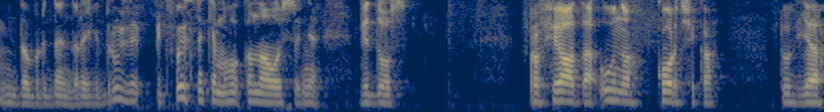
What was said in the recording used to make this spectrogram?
Добрий день, дорогі друзі. Підписники мого каналу сьогодні відос про Fiat Uno Корчика. Тут я,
